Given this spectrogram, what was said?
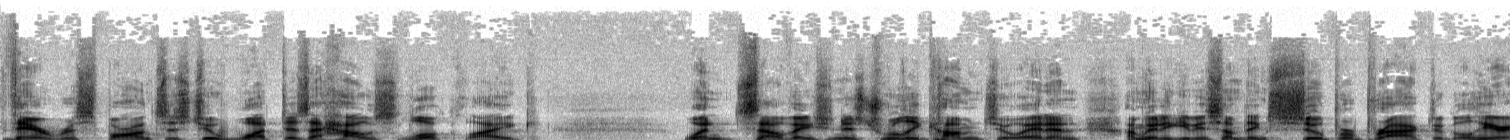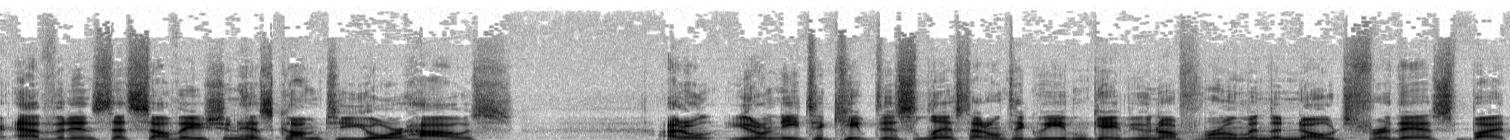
their responses to what does a house look like when salvation has truly come to it. And I'm going to give you something super practical here evidence that salvation has come to your house. I don't, you don't need to keep this list. I don't think we even gave you enough room in the notes for this, but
